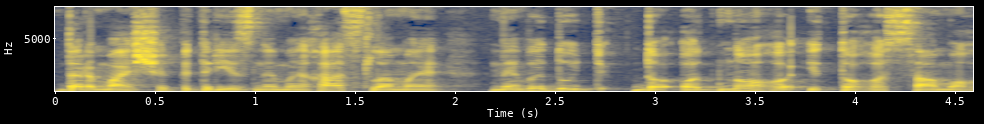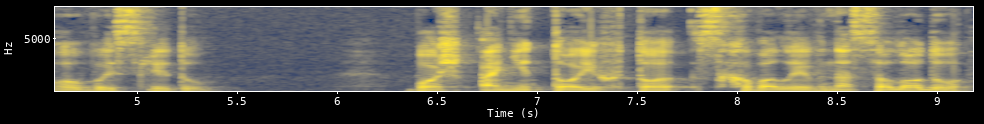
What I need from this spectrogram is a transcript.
дарма що під різними гаслами, не ведуть до одного і того самого висліду. Бо ж ані той, хто схвалив насолоду,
